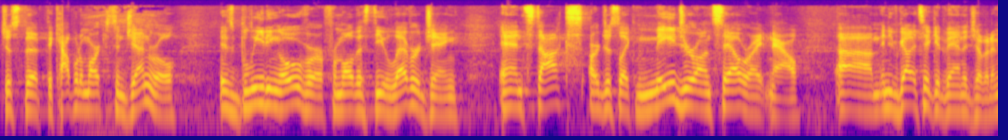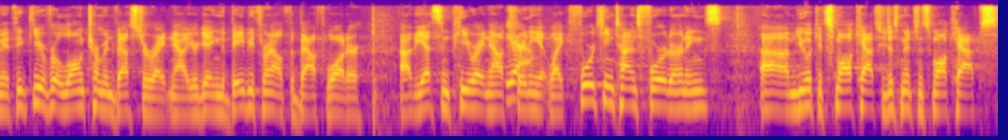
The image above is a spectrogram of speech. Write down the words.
just the, the capital markets in general is bleeding over from all this deleveraging. And stocks are just like major on sale right now. Um, and you've got to take advantage of it. I mean, I think you're a long-term investor right now. You're getting the baby thrown out with the bathwater. Uh, the S&P right now yeah. trading at like 14 times forward earnings. Um, you look at small caps. You just mentioned small caps.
